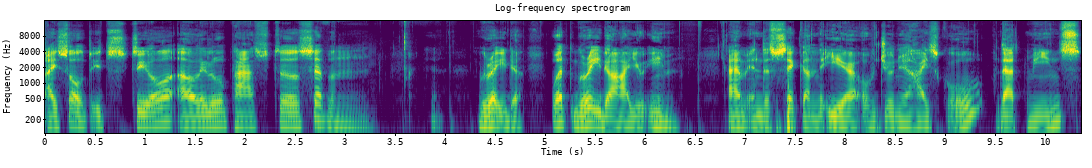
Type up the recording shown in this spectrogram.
I thought it's still a little past uh, seven. Grade. What grade are you in? I'm in the second year of junior high school. That means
